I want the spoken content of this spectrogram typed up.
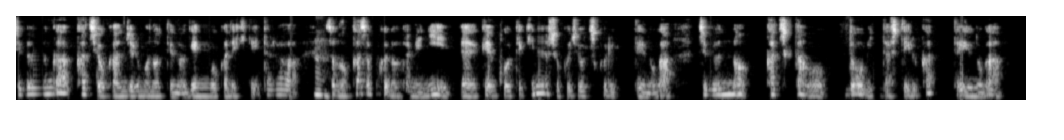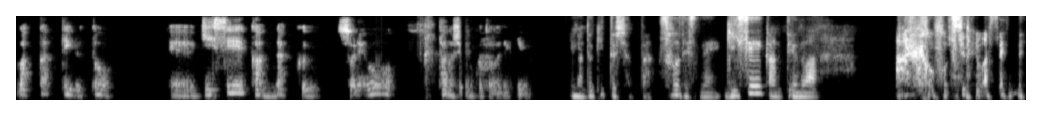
自分が価値を感じるものっていうのを言語化できていたら、うん、その家族のために、えー、健康的な食事を作るっていうのが自分の価値観をどう満たしているかっていうのが分かっていると、えー、犠牲感なくそれを楽しむことができる。今ドキッとしちゃった。そうですね。犠牲感っていうのはあるかもしれませんね。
